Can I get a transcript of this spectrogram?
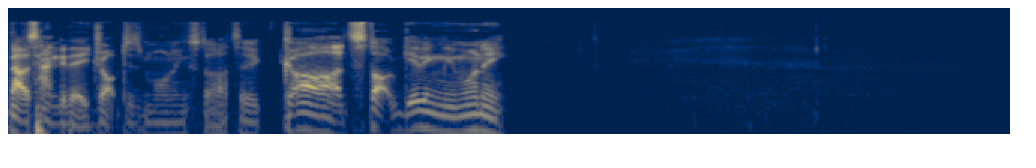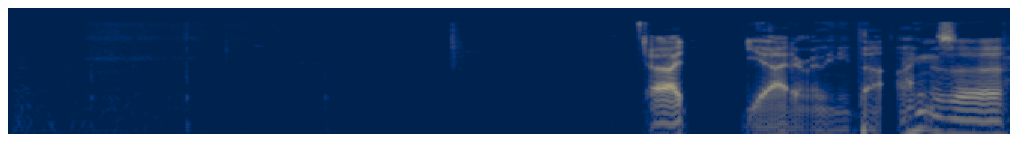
That was handy that he dropped his morning star too. God, stop giving me money. Uh, yeah, I don't really need that. I think there's a...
